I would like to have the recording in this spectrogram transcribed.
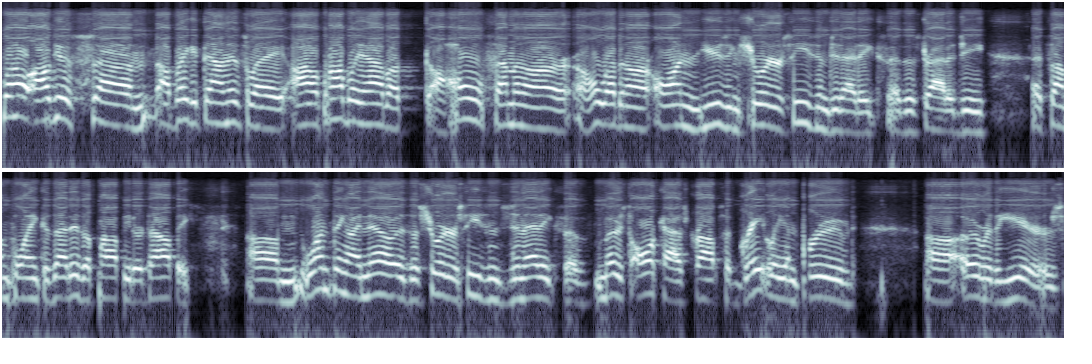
Well, I'll just um, I'll break it down this way. I'll probably have a, a whole seminar, a whole webinar on using shorter season genetics as a strategy at some point because that is a popular topic. Um, one thing I know is the shorter season genetics of most all cash crops have greatly improved uh, over the years,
